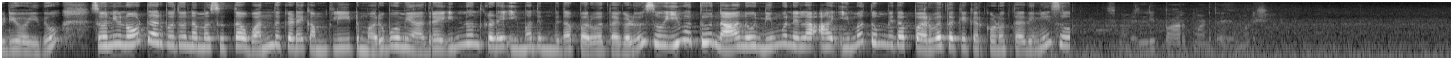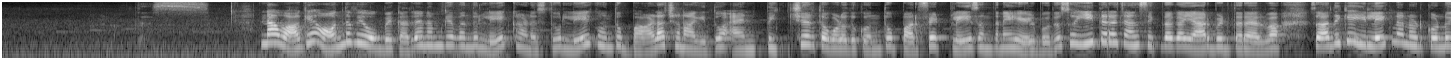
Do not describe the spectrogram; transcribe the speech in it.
ವಿಡಿಯೋ ಇದು. ಸೊ ನೀವು ನೋಡ್ತಾ ಇರ್ಬೋದು ನಮ್ಮ ಸುತ್ತ ಒಂದು ಕಡೆ ಕಂಪ್ಲೀಟ್ ಮರುಭೂಮಿ ಆದರೆ ಇನ್ನೊಂದು ಕಡೆ ಹಿಮ ತುಂಬಿದ ಪರ್ವತಗಳು. ಸೊ ಇವತ್ತು ನಾನು ನಿಮ್ಮನ್ನೆಲ್ಲ ಆ ಹಿಮ ತುಂಬಿದ ಪರ್ವತಕ್ಕೆ ಕರ್ಕೊಂಡು ಹೋಗ್ತಾ ಇದ್ದೀನಿ. ಸೊ ನಾವೆಲ್ಲಿ ಪಾರ್ಕ್ ಮಾಡ್ತಾ ನಾವು ಹಾಗೆ ಆನ್ ದ ವೇ ಹೋಗ್ಬೇಕಾದ್ರೆ ನಮಗೆ ಒಂದು ಲೇಕ್ ಕಾಣಿಸ್ತು. ಲೇಕ್ ಅಂತೂ ಭಾಳ ಚೆನ್ನಾಗಿತ್ತು ಆ್ಯಂಡ್ ಪಿಕ್ಚರ್ ತೊಗೊಳೋದಕ್ಕಂತೂ ಪರ್ಫೆಕ್ಟ್ ಪ್ಲೇಸ್ ಅಂತಲೇ ಹೇಳ್ಬೋದು. ಸೊ ಈ ಥರ ಚಾನ್ಸ್ ಸಿಕ್ಕಿದಾಗ ಯಾರು ಬಿಡ್ತಾರೆ ಅಲ್ವಾ? ಸೊ ಅದಕ್ಕೆ ಈ ಲೇಕ್ನ ನೋಡಿಕೊಂಡು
